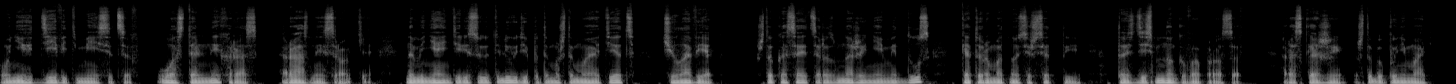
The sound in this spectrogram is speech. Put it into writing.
У них девять месяцев, у остальных раз разные сроки. Но меня интересуют люди, потому что мой отец — человек. Что касается размножения медуз, к которым относишься ты, то здесь много вопросов. Расскажи, чтобы понимать,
